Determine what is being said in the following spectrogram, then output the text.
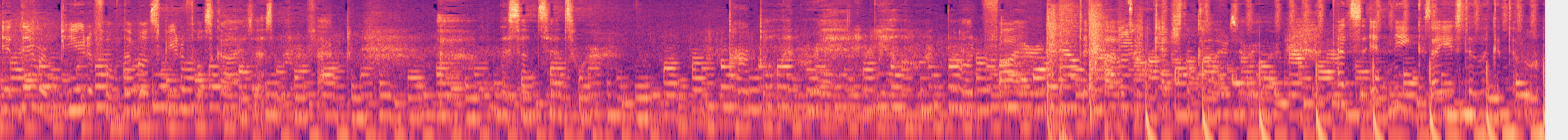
the it, they were beautiful, the most beautiful skies, as a matter of fact. Uh, the sunsets were purple and red and yellow and on fire, the clouds would catch the colors everywhere. That's neat because I used to look at them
